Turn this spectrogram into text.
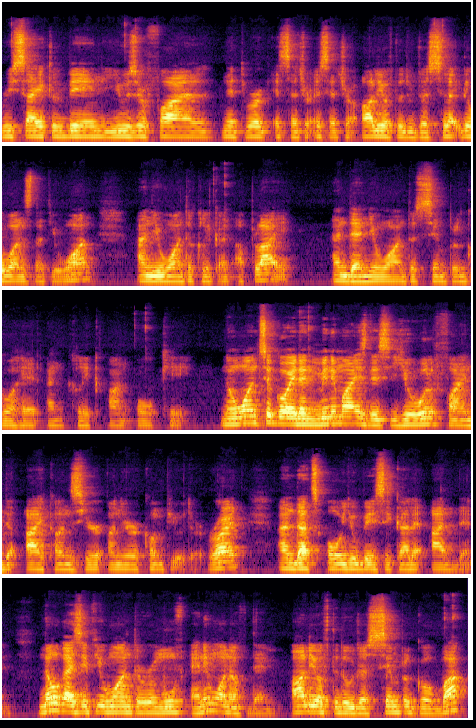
recycle bin, user file, network, etc., etc., all you have to do is just select the ones that you want and you want to click on apply and then you want to simply go ahead and click on OK. Now once you go ahead and minimize this, you will find the icons here on your computer, right? And that's how you basically add them. Now guys, if you want to remove any one of them, all you have to do just simply go back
